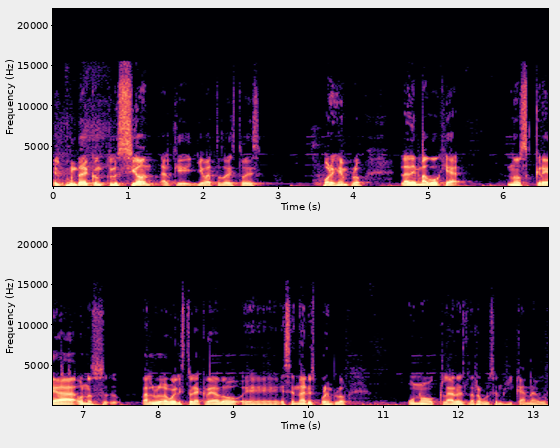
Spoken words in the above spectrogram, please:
El punto de conclusión al que lleva todo esto es, por ejemplo, la demagogia nos crea o nos a lo largo de la historia ha creado eh, escenarios, por ejemplo, uno claro es la Revolución Mexicana, güey.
